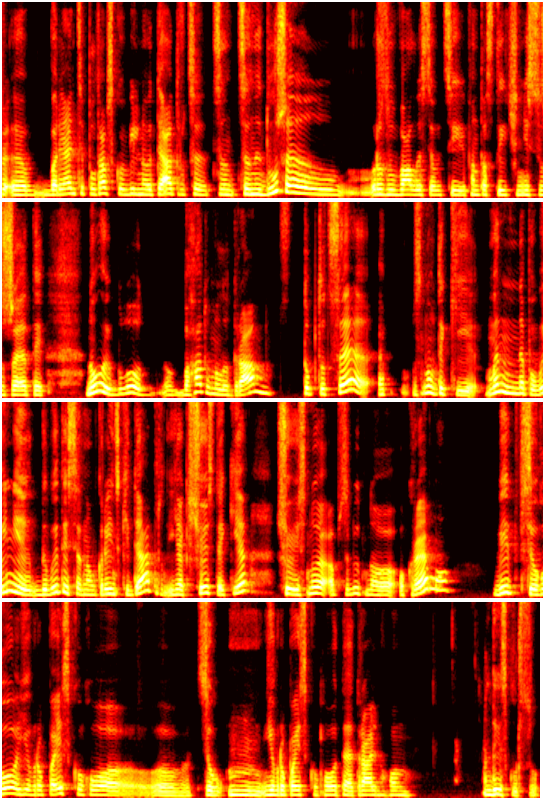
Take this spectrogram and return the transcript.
е, в варіанті Полтавського вільного театру це, це, це не дуже розвивалися ці фантастичні сюжети. Ну і було багато мелодрам. Тобто, це знов таки, ми не повинні дивитися на український театр як щось таке, що існує абсолютно окремо від всього європейського, е, цього, європейського театрального дискурсу.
